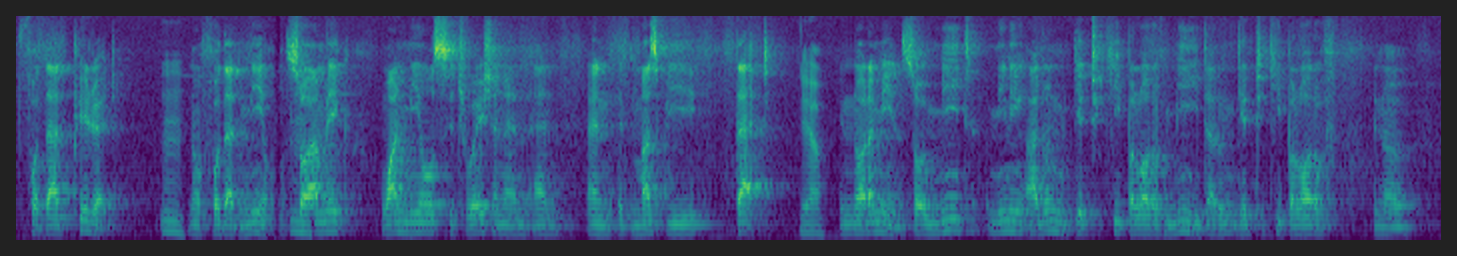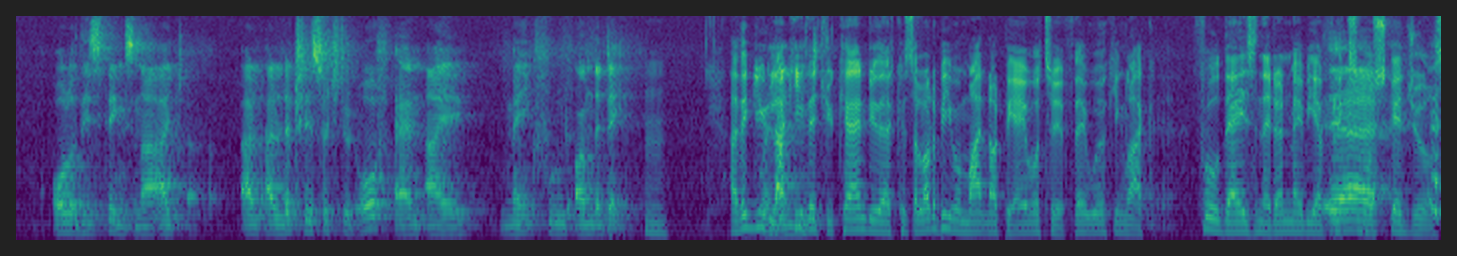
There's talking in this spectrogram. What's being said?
for that period. Mm. You know, for that meal. So I make one meal situation and and and it must be that. Yeah. You know what I mean? So meat, meaning I don't get to keep a lot of meat. I don't get to keep a lot of, you know, all of these things. And I, I, I, I literally switched it off and I make food on the day. I think you're When lucky that you can do that because a lot of people might not be able to if they're working like full days and they don't maybe have flexible Yeah. schedules.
